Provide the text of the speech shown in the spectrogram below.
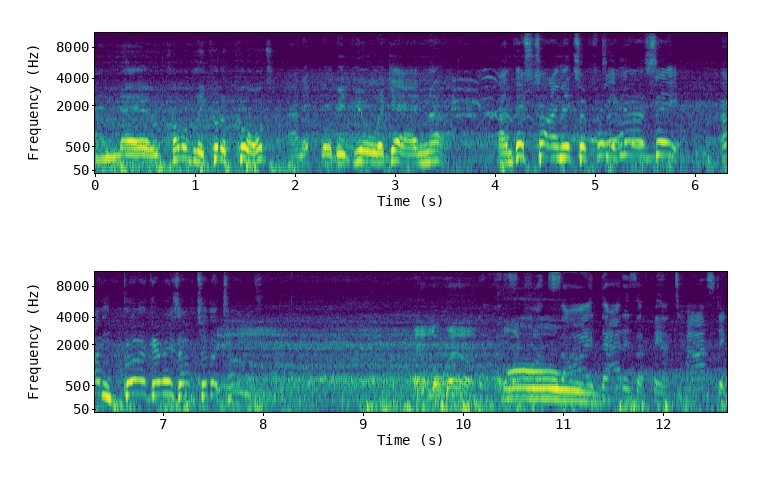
And they probably could have caught, and it will be Bühl again. And this time it's a free mercy, and Berger is up to the top. And Laurent. Goal! Side, that is a fantastic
